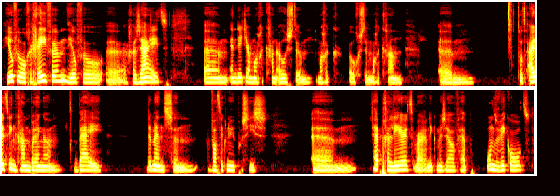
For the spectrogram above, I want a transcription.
heel veel gegeven, heel veel, eh, gezaaid. Ehm, en dit jaar mag ik gaan oosten, mag ik oogsten, mag ik gaan, ehm, tot uiting gaan brengen bij de mensen wat ik nu precies, ehm, heb geleerd, waarin ik mezelf heb ontwikkeld,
